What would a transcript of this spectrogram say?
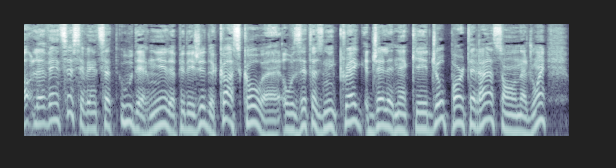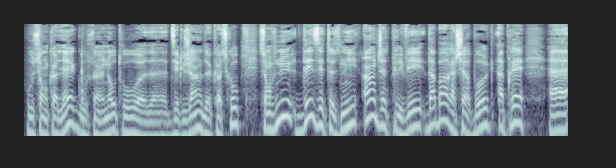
Bon, le 26 et 27 août dernier, le PDG de Costco euh, aux États-Unis, Craig Jelinek et Joe Portera, son adjoint ou son collègue ou un autre euh, dirigeant de Costco, sont venus des États-Unis en jet privé, d'abord à Sherbrooke, après euh,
